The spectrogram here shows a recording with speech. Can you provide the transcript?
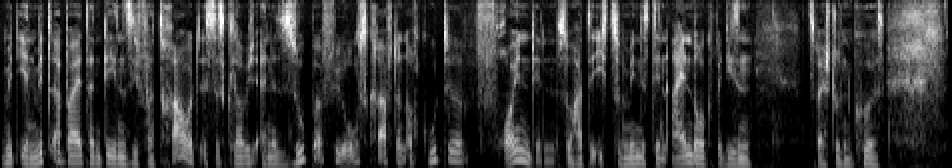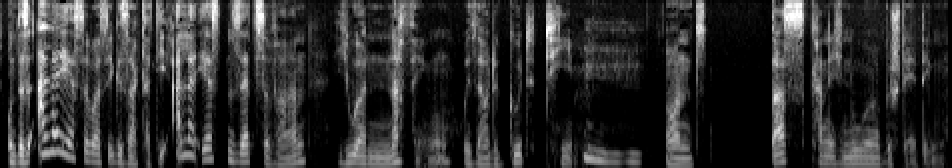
mit ihren Mitarbeitern, denen sie vertraut, ist es, glaube ich, eine super Führungskraft und auch gute Freundin. So hatte ich zumindest den Eindruck bei diesen zwei Stunden Kurs. Und das allererste, was sie gesagt hat, die allerersten Sätze waren, You are nothing without a good team. Und das kann ich nur bestätigen.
